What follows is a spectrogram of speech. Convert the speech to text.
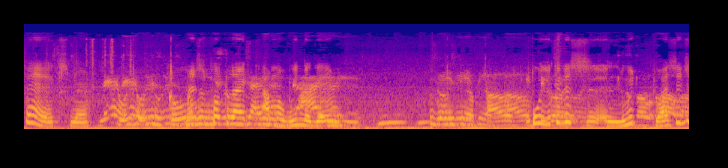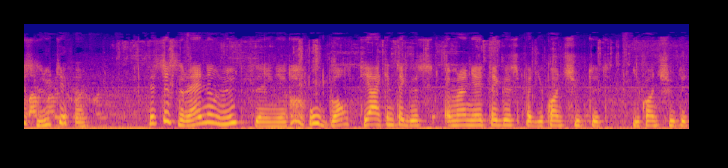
Facts, bro. Man, where's his gold? Man's just probably like, I'ma win the game. Oh, look at this uh, loot. Why is it just loot here, fam? There's just random loot playing here. Oh, bolt. Yeah, I can take this. I Imran, yeah, take this, but you can't shoot it. You can't shoot it.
